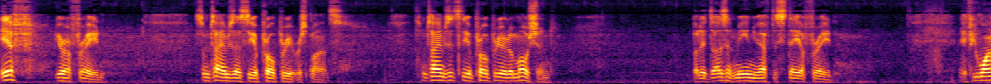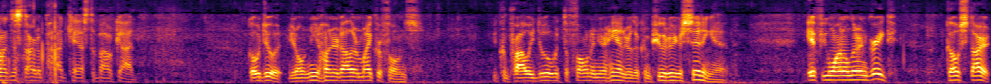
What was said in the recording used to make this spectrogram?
If you're afraid, sometimes that's the appropriate response. Sometimes it's the appropriate emotion. But it doesn't mean you have to stay afraid. If you wanted to start a podcast about God, go do it. You don't need $100 microphones. You can probably do it with the phone in your hand or the computer you're sitting at. If you want to learn Greek, go start.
